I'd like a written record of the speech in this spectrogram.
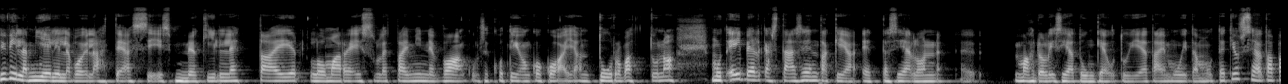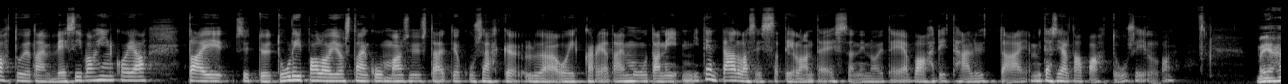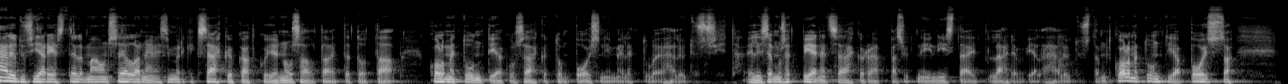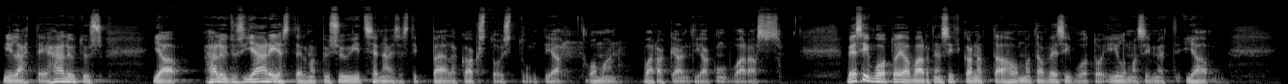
hyvillä mielillä voi lähteä siis mökille tai lomareissulle tai minne vaan, kun se koti on koko ajan turvattuna. Mutta ei pelkästään sen takia, että siellä on mahdollisia tunkeutujia tai muita, mutta jos siellä tapahtuu jotain vesivahinkoja tai syttyy tulipalo jostain kumman syystä, että joku sähkö lyö oikkaria tai muuta, niin miten tällaisissa tilanteissa niin noi teidän vahdit hälyttää ja mitä siellä tapahtuu silloin? Meidän hälytysjärjestelmä on sellainen esimerkiksi sähkökatkojen osalta, että tota, kolme tuntia kun sähköt on pois, niin meille tulee hälytys siitä. Eli semmoiset pienet sähköräppäsyt, niin niistä ei lähde vielä hälytystä. Mutta kolme tuntia poissa, niin lähtee hälytys ja hälytysjärjestelmä pysyy itsenäisesti päällä 12 tuntia oman varakäyntiakun varassa. Vesivuotoja varten sitten kannattaa hommata vesivuotoilmasimet ja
